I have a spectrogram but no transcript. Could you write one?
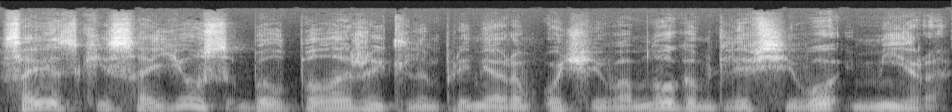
Советский Союз был положительным примером очень во многом для всего мира.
